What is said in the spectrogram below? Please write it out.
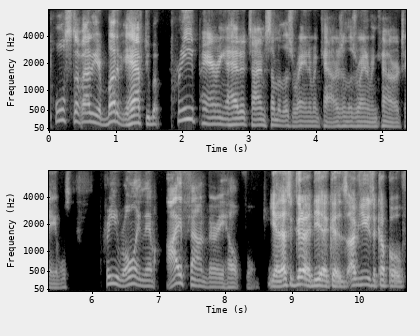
pull stuff out of your butt if you have to, but preparing ahead of time some of those random encounters and those random encounter tables, pre rolling them, I found very helpful. Yeah, that's a good idea because I've used a couple of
